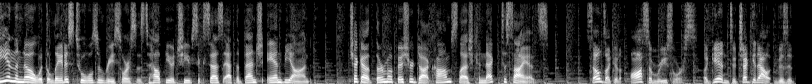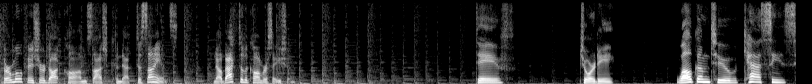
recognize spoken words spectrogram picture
Be in the know with the latest tools and resources to help you achieve success at the bench and beyond. Check out thermofisher.com slash connect to science. Sounds like an awesome resource. Again, to check it out, visit thermofisher.com slash connect to science. Now back to the conversation. Dave, Jordy, welcome to Cassie's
